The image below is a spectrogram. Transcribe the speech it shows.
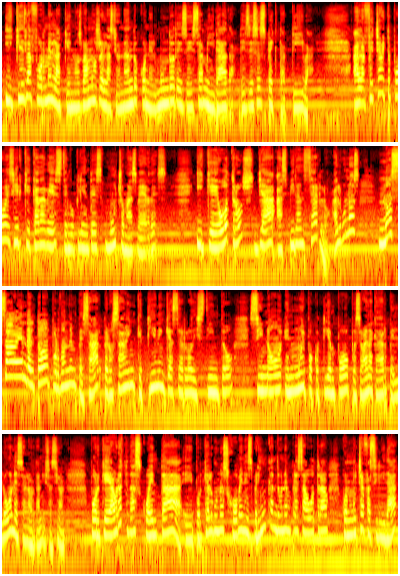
Y que es la forma en la que nos vamos relacionando con el mundo desde esa mirada, desde esa expectativa. A la fecha hoy te puedo decir que cada vez tengo clientes mucho más verdes y que otros ya aspiran serlo. Algunos no saben del todo por dónde empezar, pero saben que tienen que hacerlo distinto, si no en muy poco tiempo pues se van a quedar pelones en la organización. Porque ahora te das cuenta eh, por qué algunos jóvenes brincan de una empresa a otra con mucha facilidad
